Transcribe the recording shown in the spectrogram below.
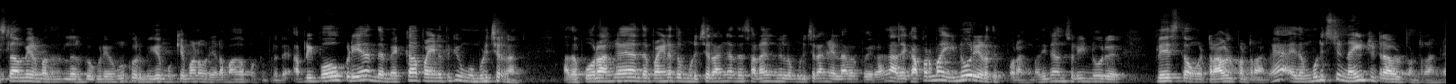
இஸ்லாமியர் மதத்தில் இருக்கக்கூடியவங்களுக்கு ஒரு மிக முக்கியமான ஒரு இடமாக பார்க்கப்படுது. அப்படி போகக்கூடிய அந்த மெக்கா பயணத்துக்கு இவங்க முடிச்சிடுறாங்க. அதை போகிறாங்க அந்த பயணத்தை முடிச்சிடறாங்க அந்த சடங்குகளை முடிச்சுறாங்க எல்லாமே போயிடுறாங்க. அதுக்கப்புறமா இன்னொரு இடத்துக்கு போகிறாங்க மதினான்னு சொல்லி இன்னொரு பிளேஸ்க்கு அவங்க ட்ராவல் பண்ணுறாங்க இதை முடிச்சுட்டு நைட்டு ட்ராவல் பண்ணுறாங்க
